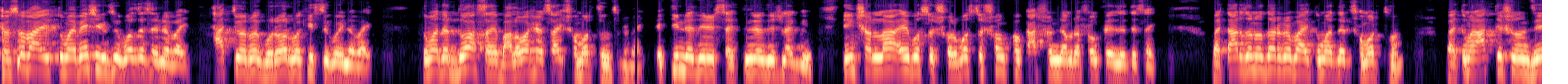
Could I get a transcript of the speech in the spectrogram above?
খেলছো ভাই, তোমায় বেশি কিছু বলতেছে না ভাই। হাত চড়বো ঘুরে উঠবো কিছু কই না ভাই। তোমাদের দোয়া চাই, ভালোবাসা চাই, সমর্থন চাই ভাই। এই তিনটা জিনিস চাই, তিনটা জিনিস লাগবে। ইনশাল্লাহ এবছর সর্বোচ্চ সংখ্যক আসনে আমরা সংখ্যায় যেতে চাই। ভাই, তার জন্য দরকার ভাই তোমাদের সমর্থন। ভাই, তোমার আত্মীয় স্বজন যে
